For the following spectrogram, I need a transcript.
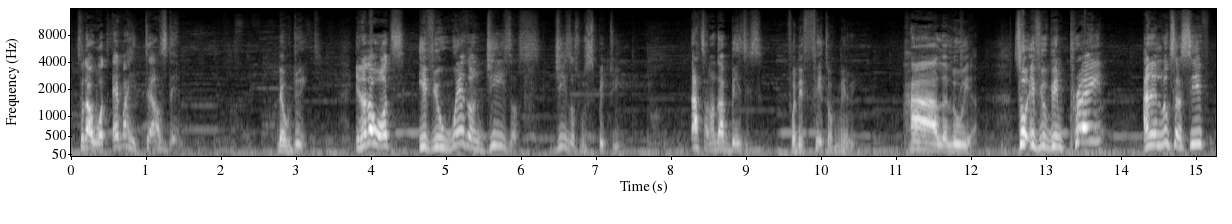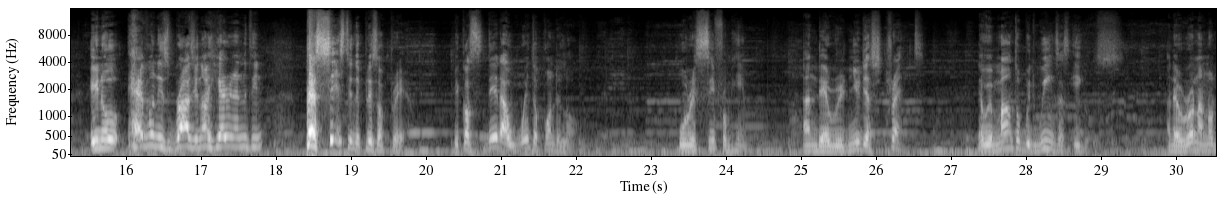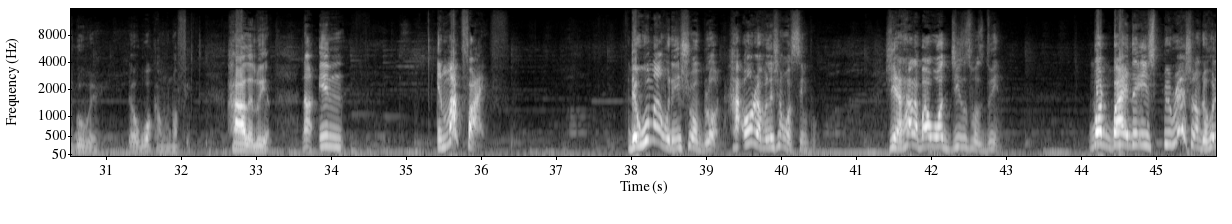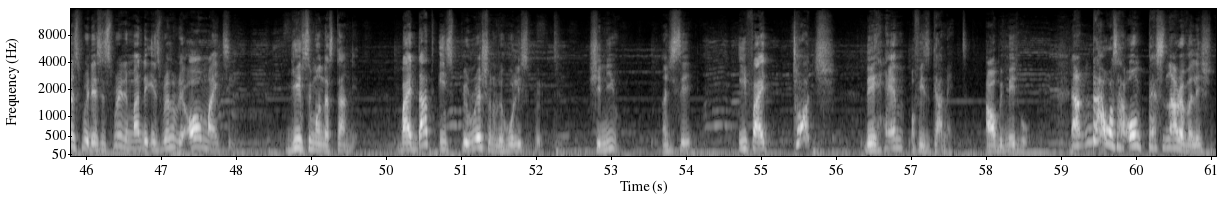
so that whatever he tells them, they will do it. In other words, if you wait on Jesus, Jesus will speak to you. That's another basis for the faith of Mary. Hallelujah. So if you've been praying and it looks as if, you know, heaven is brass, you're not hearing anything, persist in the place of prayer. Because they that wait upon the Lord will receive from him and they renew their strength. They will mount up with wings as eagles and they'll run and not go weary. They'll walk and will not faint. Hallelujah. Now, in, in Mark 5, the woman with the issue of blood, her own revelation was simple. She had heard about what Jesus was doing. But by the inspiration of the Holy Spirit, there's a spirit in man, the inspiration of the Almighty gives him understanding. By that inspiration of the Holy Spirit, she knew. And she said, If I touch the hem of his garment, I'll be made whole. Now, that was her own personal revelation.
